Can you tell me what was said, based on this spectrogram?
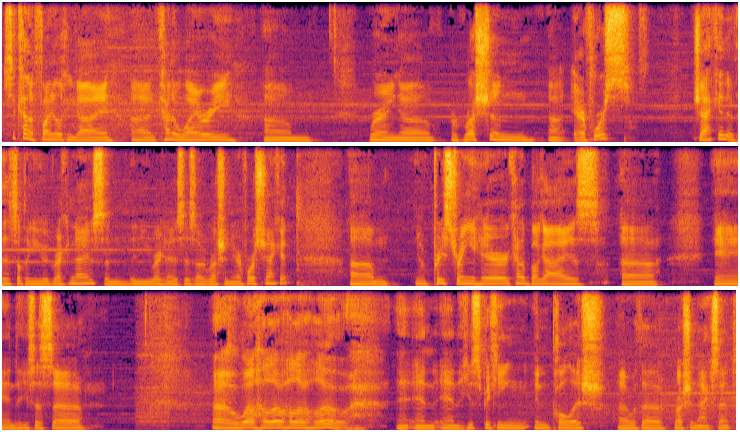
he's a kind of funny looking guy, uh, kind of wiry. Um, wearing a, a Russian uh, Air Force jacket. If that's something you would recognize, and then you recognize as a Russian Air Force jacket. Um, you know, pretty stringy hair, kind of bug eyes, uh, and he says, uh, uh, "Well, hello, hello, hello," and and, and he's speaking in Polish uh, with a Russian accent.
